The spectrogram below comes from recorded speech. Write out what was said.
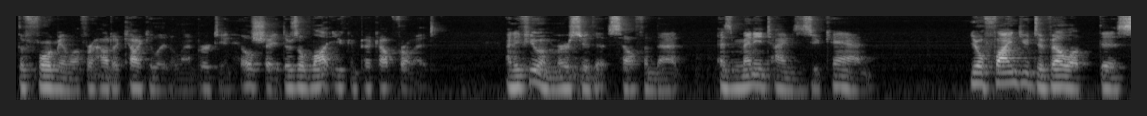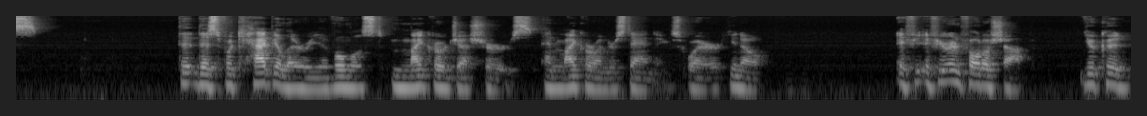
the formula for how to calculate a Lambertian hill shade, there's a lot you can pick up from it. And if you immerse yourself in that as many times as you can, you'll find you develop this th- this vocabulary of almost micro gestures and micro understandings where you know if, if you're in photoshop you could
